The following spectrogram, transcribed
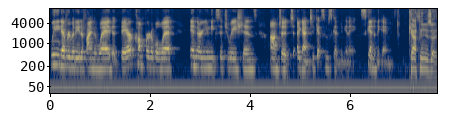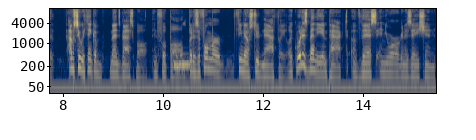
We need everybody to find the way that they're comfortable with in their unique situations um, to, to, again to get some skin in the, skin in the game. Kathleen is a obviously we think of men's basketball and football, mm-hmm. but as a former female student athlete, like what has been the impact of this in your organization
